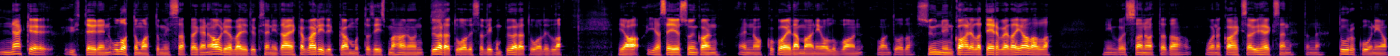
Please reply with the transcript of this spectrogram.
näköyhteyden ulottumattomissa pelkän audiovälityksen, niin tämä ei ehkä välitykään, mutta siis mähän on pyörätuolissa, liikun pyörätuolilla. Ja, ja se ei ole suinkaan en ole koko elämääni ollut, vaan, vaan tuota, synnyin kahdella terveellä jalalla, niin voisi sanoa tuota, vuonna 89 tuonne Turkuun ja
